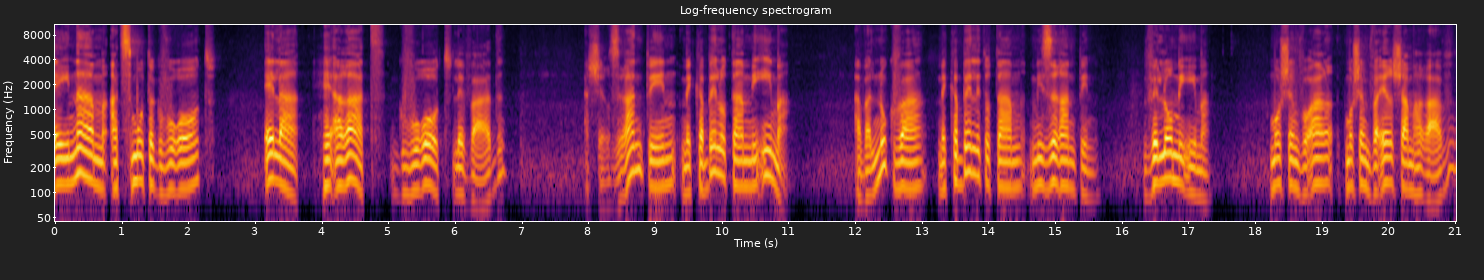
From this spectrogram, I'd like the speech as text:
אינם עצמות הגבורות, אלא הארת גבורות לבד, אשר זרנפין מקבל אותם מאימא, אבל נוקבה מקבלת אותם מזרנפין, ולא מאימא, כמו שמבואר, כמו שמבאר שם הרב,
